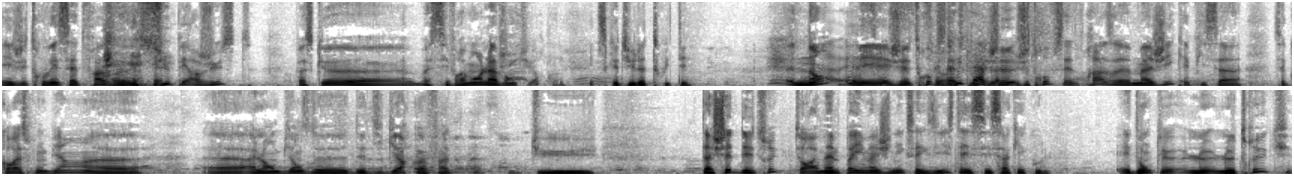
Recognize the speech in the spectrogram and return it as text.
Et j'ai trouvé cette phrase euh, super juste parce que euh, bah, c'est vraiment l'aventure. Est-ce que tu l'as tweeté Euh, Non, mais je trouve, cette, tweetable. je, je trouve cette phrase euh, magique et puis ça, ça correspond bien euh, euh, à l'ambiance de, de Digger. Quoi. Enfin, tu t'achètes des trucs, tu n'aurais même pas imaginé que ça existe et c'est ça qui est cool. Et donc le, truc,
